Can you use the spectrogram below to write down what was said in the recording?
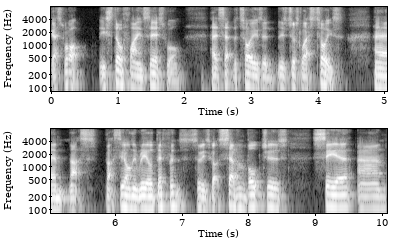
Guess what? He's still flying Swarm, except the toys are, there's just less toys. Um, that's that's the only real difference. So he's got seven vultures, Seer, and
